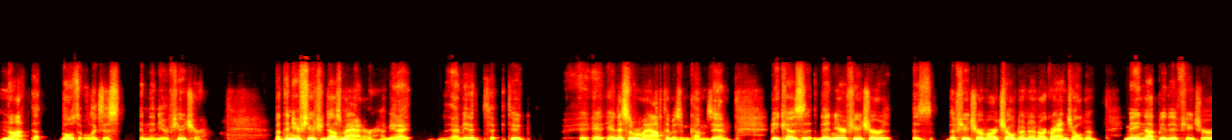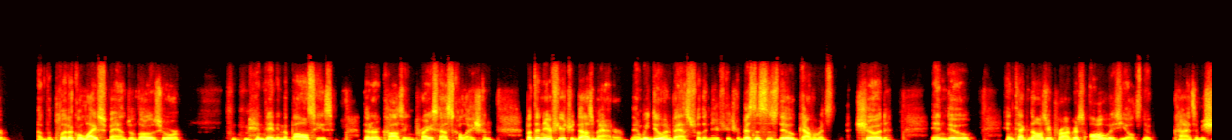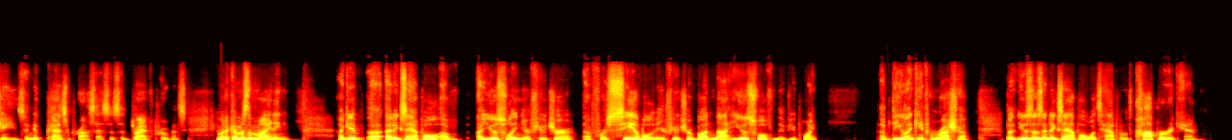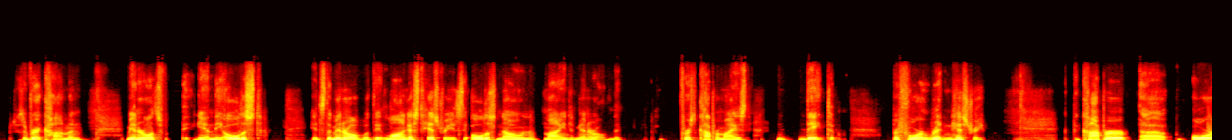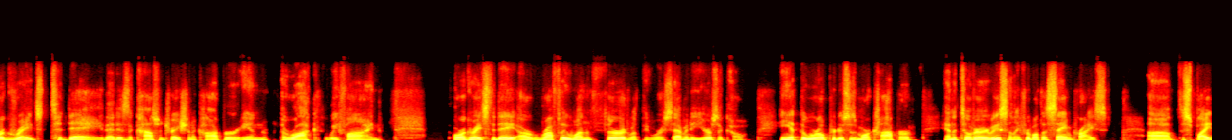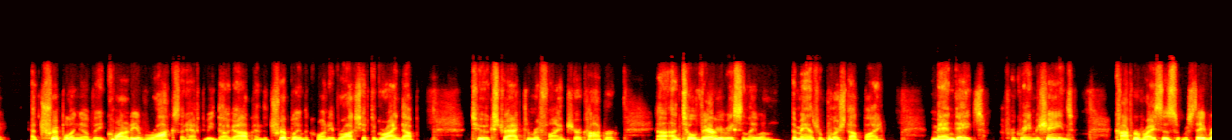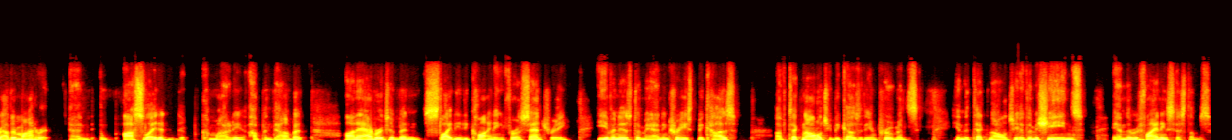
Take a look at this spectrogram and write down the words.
not the, those that will exist in the near future. But the near future does matter. I mean, I, I mean, to, to and this is where my optimism comes in, because the near future is the future of our children and our grandchildren. It may not be the future of the political lifespans of those who are mandating the policies that are causing price escalation. But the near future does matter. And we do invest for the near future. Businesses do, governments should and do. And technology progress always yields new kinds of machines and new kinds of processes that drive improvements. And when it comes to mining, I'll give uh, an example of a usefully near future, a foreseeable near future, but not useful from the viewpoint of delinking from Russia, but use as an example what's happened with copper again, is a very common mineral. It's again the oldest, it's the mineral with the longest history. It's the oldest known mined mineral. The first copper mines date before written history. The copper uh, ore grades today, that is the concentration of copper in the rock that we find, ore grades today are roughly one third what they were 70 years ago. And yet the world produces more copper, and until very recently, for about the same price, uh, despite a tripling of the quantity of rocks that have to be dug up and the tripling the quantity of rocks you have to grind up to extract and refine pure copper. Uh, until very recently, when demands were pushed up by mandates for grain machines, copper prices were stayed rather moderate and oscillated commodity up and down, but on average have been slightly declining for a century, even as demand increased because of technology, because of the improvements in the technology of the machines and the refining systems.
